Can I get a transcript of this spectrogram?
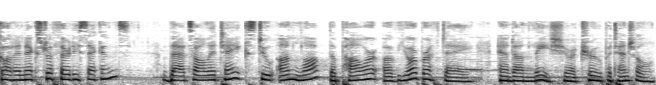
Got an extra 30 seconds? That's all it takes to unlock the power of your birthday and unleash your true potential.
